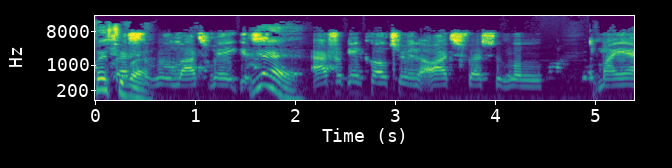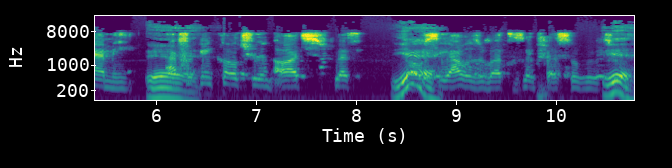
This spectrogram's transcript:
Arts Festival. Las Vegas. Yeah. African culture and arts festival, Miami. Yeah. African culture and arts festival. Yeah. Oh, see, I was about to say festival. too. Yeah.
